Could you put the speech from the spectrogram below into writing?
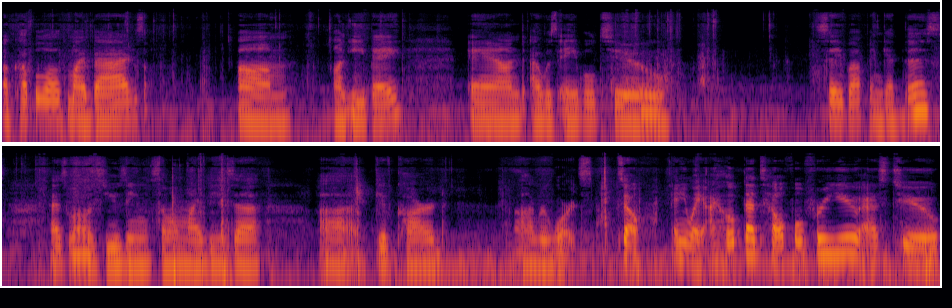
a couple of my bags um, on eBay and I was able to save up and get this as well as using some of my Visa uh, gift card uh, rewards. So anyway, I hope that's helpful for you as to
